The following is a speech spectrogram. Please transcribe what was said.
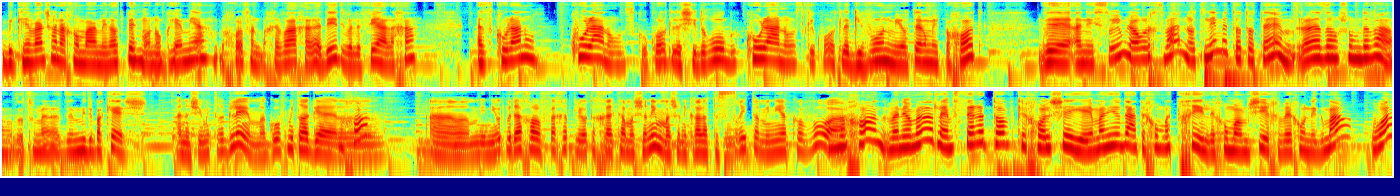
מכיוון שאנחנו מאמינות במונוגמיה, בכל אופן בחברה החרדית ולפי ההלכה, אז כולנו, כולנו זקוקות לשדרוג, כולנו זקוקות לגיוון מיותר מפחות, והנישואים לאורך זמן נותנים את אותותיהם, לא יעזור שום דבר, זאת אומרת, זה מתבקש. אנשים מתרגלים, הגוף מתרגל. נכון. המיניות בדרך כלל הופכת להיות אחרי כמה שנים, מה שנקרא לתסריט המיני הקבוע. נכון, ואני אומרת להם, סרט טוב ככל שיהיה, אם אני יודעת איך הוא מתחיל, איך הוא ממשיך ואיך הוא נגמר, וואלה,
